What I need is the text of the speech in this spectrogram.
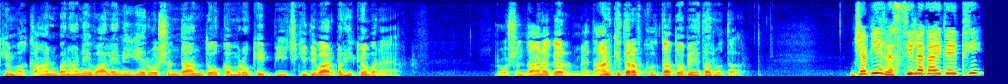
कि मकान बनाने वाले ने यह रोशनदान दो कमरों के बीच की दीवार पर ही क्यों बनाया? रोशनदान अगर मैदान की तरफ़ खुलता तो बेहतर होता। जब ये रस्सी लगाई गई थी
